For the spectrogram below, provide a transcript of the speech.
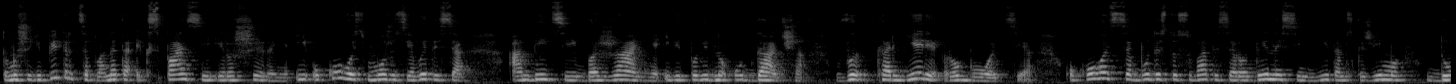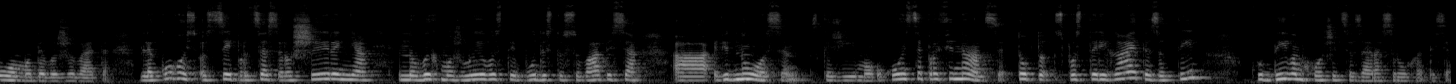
Тому що Юпітер це планета експансії і розширення. І у когось можуть з'явитися амбіції, бажання і, відповідно, удача в кар'єрі роботі. У когось це буде стосуватися родини, сім'ї, там, скажімо, дому, де ви живете. Для когось ось цей процес розширення нових можливостей буде стосуватися відносин, скажімо, у когось це про фінанси. Тобто спостерігайте за тим. Куди вам хочеться зараз рухатися,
